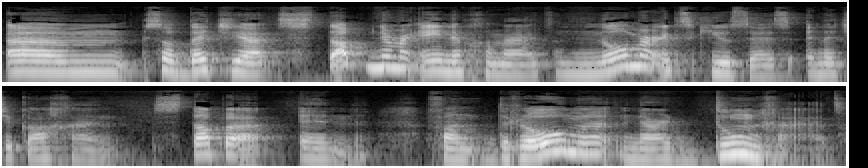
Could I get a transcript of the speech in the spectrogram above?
Um, zodat je stap nummer 1 hebt gemaakt. No more excuses. En dat je kan gaan stappen en van dromen naar doen gaat.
